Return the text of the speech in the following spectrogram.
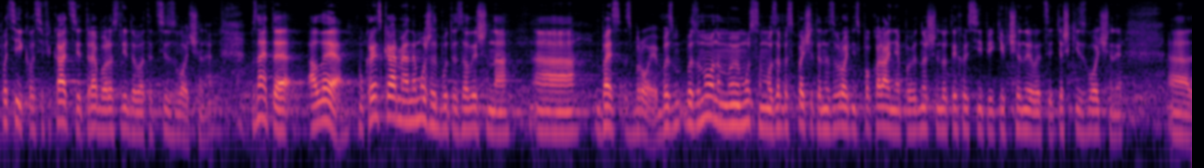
по цій класифікації треба розслідувати ці злочини. Знаєте, але українська армія не може бути залишена без зброї. Безумовно, ми мусимо забезпечити незворотність покарання по відношенню до тих осіб, які вчинили ці тяжкі злочини е,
